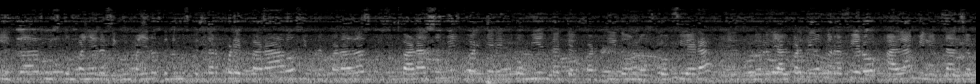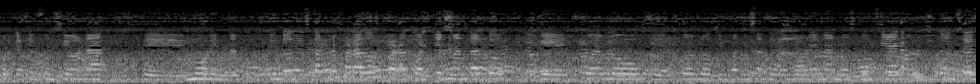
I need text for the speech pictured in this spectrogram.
Y todas mis compañeras y compañeros tenemos que estar preparados y preparadas para asumir cualquier encomienda que el partido nos confiera. Al partido me refiero a la militancia, porque así funciona eh, Morena. Entonces estar preparados para cualquier mandato que el pueblo, el pueblo simpatizante de Morena nos confiera. Entonces,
